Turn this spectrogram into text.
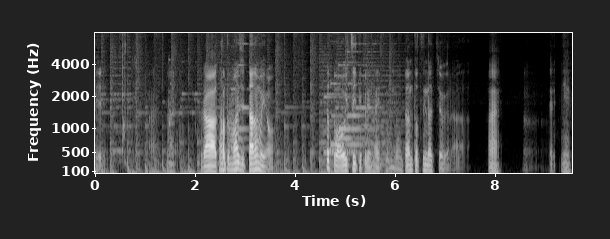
で、フラワーカップ。ほんとマジ頼むよ。ちょっとは追いついてくれないともうダントツになっちゃうから。はい。えね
